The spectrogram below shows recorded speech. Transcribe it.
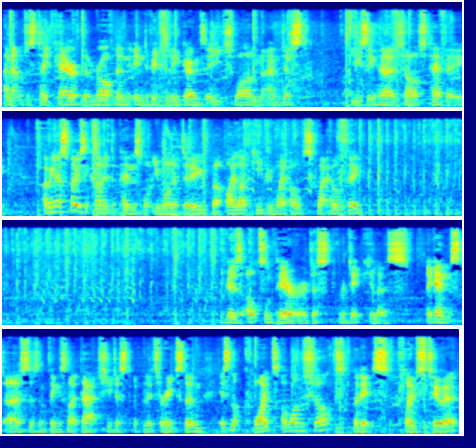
And that will just take care of them, rather than individually going to each one and just using her charged heavy. I mean, I suppose it kind of depends what you want to do, but I like keeping my ults quite healthy. Because ults on Pyrrha are just ridiculous. Against Ursas and things like that, she just obliterates them. It's not quite a one-shot, but it's close to it.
